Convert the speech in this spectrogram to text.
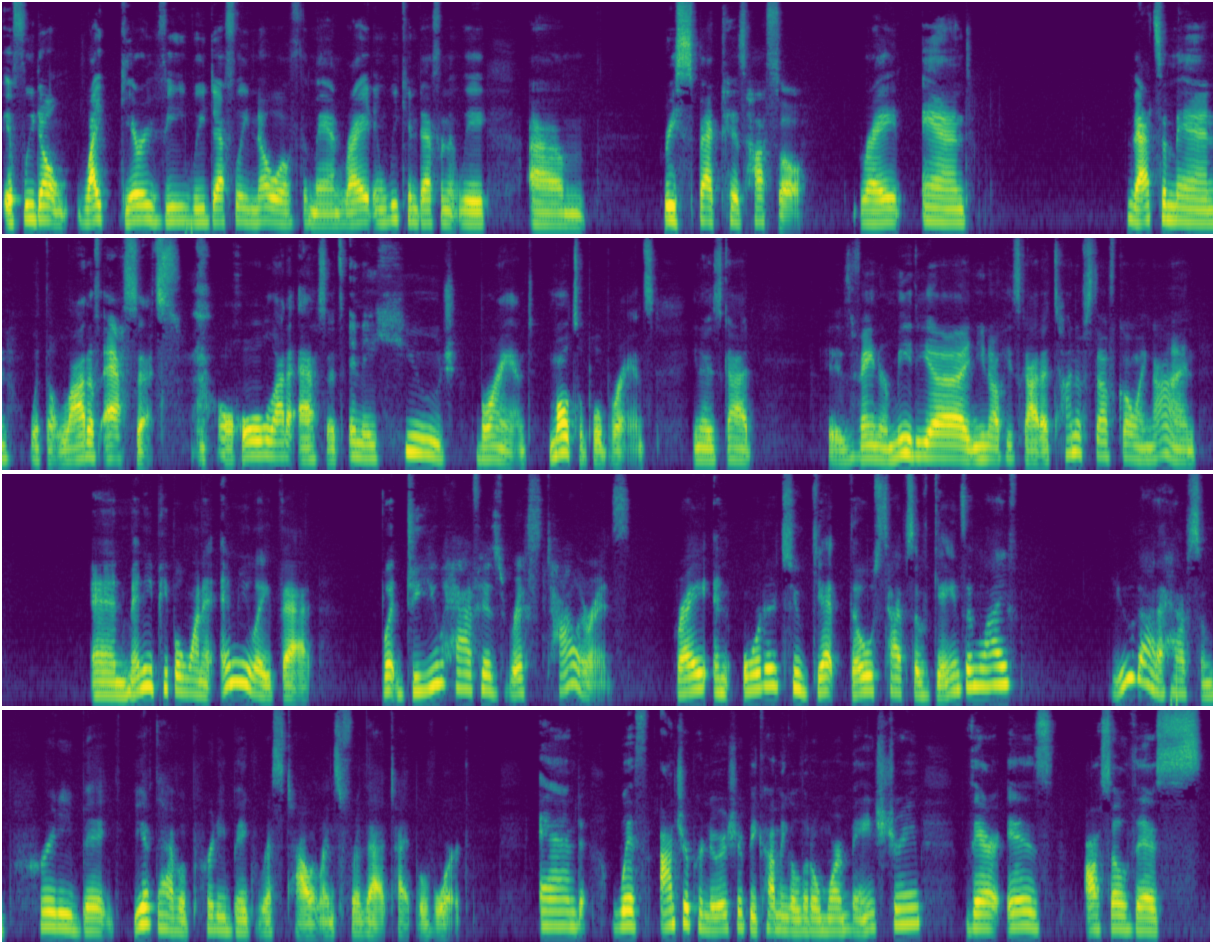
if we don't like Gary Vee, we definitely know of the man, right? And we can definitely um, respect his hustle, right? And that's a man with a lot of assets, a whole lot of assets, and a huge brand, multiple brands. You know, he's got his VaynerMedia, and you know, he's got a ton of stuff going on. And many people want to emulate that. But do you have his risk tolerance, right? In order to get those types of gains in life, you got to have some pretty big, you have to have a pretty big risk tolerance for that type of work. And with entrepreneurship becoming a little more mainstream, there is also this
